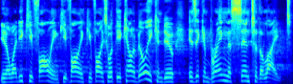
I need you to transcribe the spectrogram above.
You know, why do you keep falling, keep falling, keep falling? So what the accountability can do is it can bring the sin to the light.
